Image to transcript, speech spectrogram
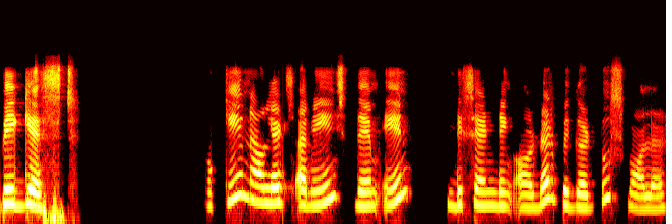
biggest. Okay, now let's arrange them in descending order, bigger to smaller.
